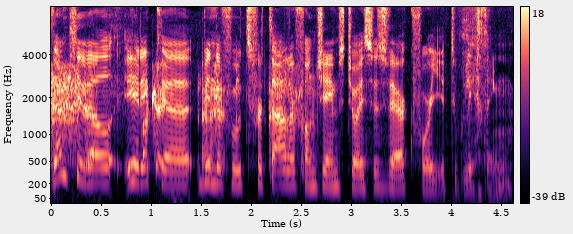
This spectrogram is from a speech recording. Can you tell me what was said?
dankjewel Erik okay. Bindervoet, vertaler van James Joyce's werk voor je toelichting.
